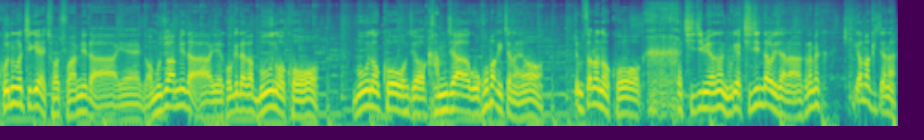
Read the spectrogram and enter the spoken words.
고등어찌개 저 좋아합니다. 예, 너무 좋아합니다. 예, 거기다가 무 넣고 무 넣고 저 감자하고 호박 있잖아요. 좀 썰어 넣고 크, 지지면은 우리가 지진다 그러잖아. 그러면 기가 막히잖아.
